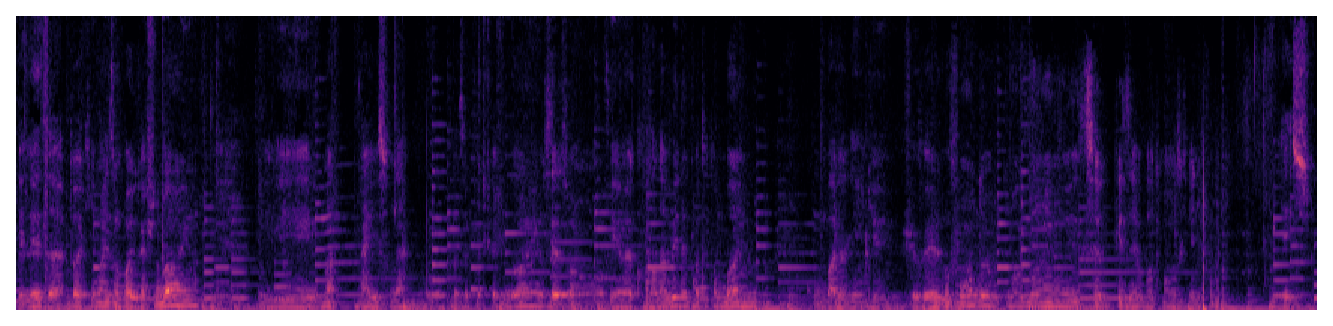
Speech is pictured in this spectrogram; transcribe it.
beleza? Tô aqui mais um podcast do banho. E, mano, é isso, né? Vou fazer podcast do banho, vocês vão ouvir eu reclamar da vida enquanto eu tomo banho, com um barulhinho de chuveiro no fundo, tomando banho, e se eu quiser eu boto uma musiquinha de fundo. E é isso.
